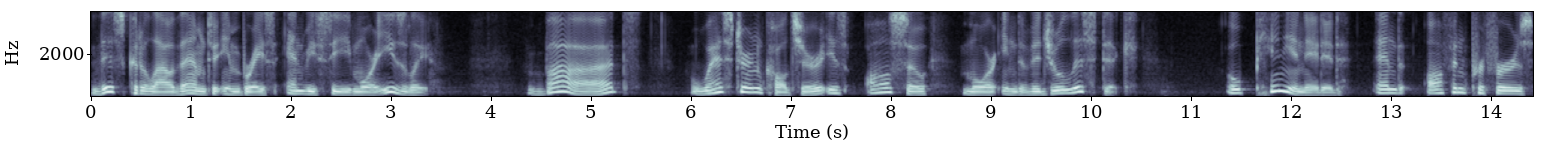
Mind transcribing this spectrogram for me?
This could allow them to embrace NVC more easily. But Western culture is also more individualistic, opinionated, and often prefers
